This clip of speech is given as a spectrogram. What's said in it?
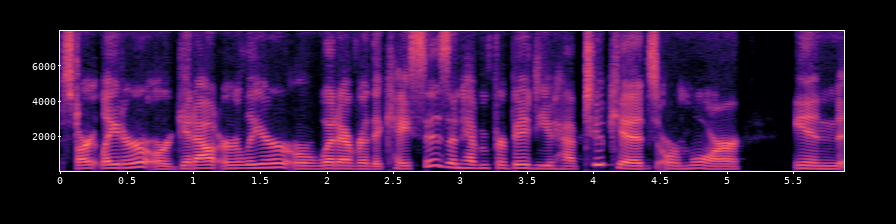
start later or get out earlier or whatever the case is. And heaven forbid you have two kids or more in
